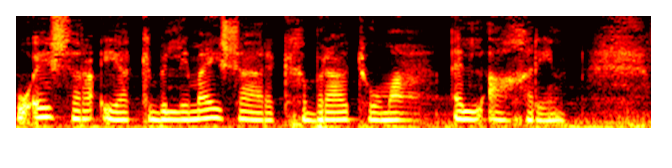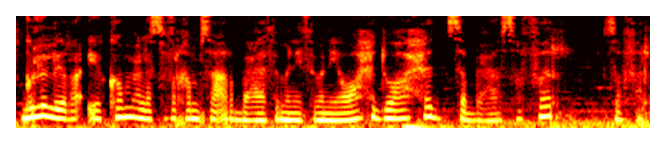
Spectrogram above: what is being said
وإيش رأيك باللي ما يشارك خبراته مع الآخرين؟ قولوا لي رأيكم على صفر خمسة أربعة ثمانية واحد سبعة صفر صفر.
